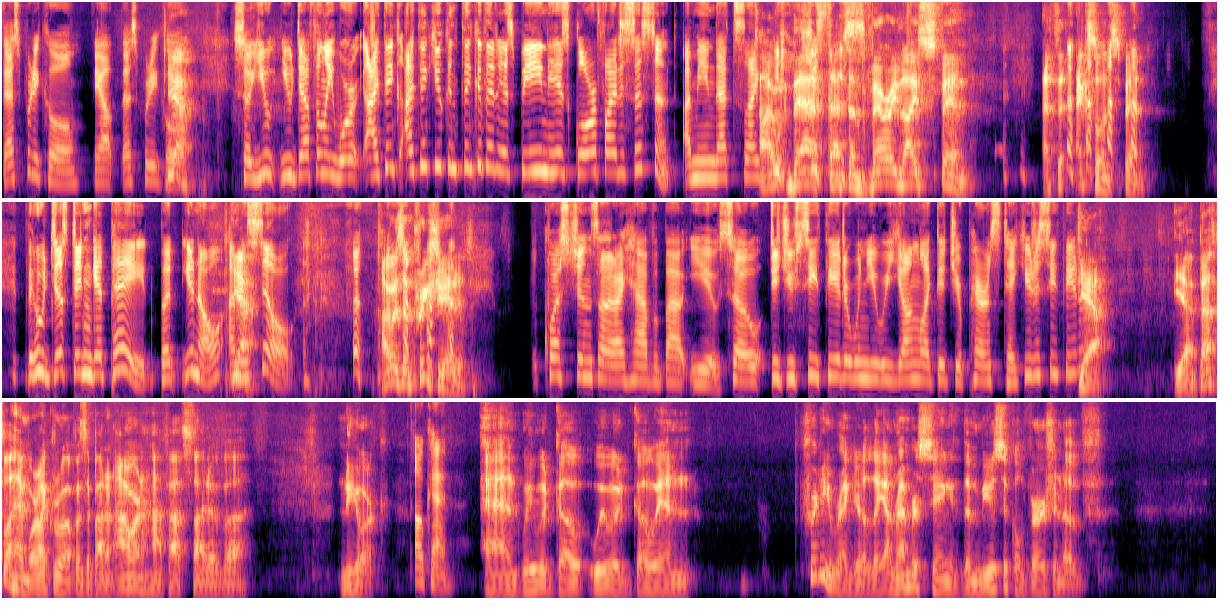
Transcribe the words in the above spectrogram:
That's pretty cool. Yeah, that's pretty cool. Yeah. So you you definitely were. I think I think you can think of it as being his glorified assistant. I mean, that's like I, that's, that's a very nice spin. That's an excellent spin. who just didn't get paid. But you know, I Yeah. mean, still I was appreciated. questions that I have about you. So, did you see theater when you were young? Like, did your parents take you to see theater? Yeah. Yeah. Bethlehem, where I grew up, was about an hour and a half outside of uh, New York. Okay. And we would go we would go in pretty regularly. I remember seeing the musical version of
